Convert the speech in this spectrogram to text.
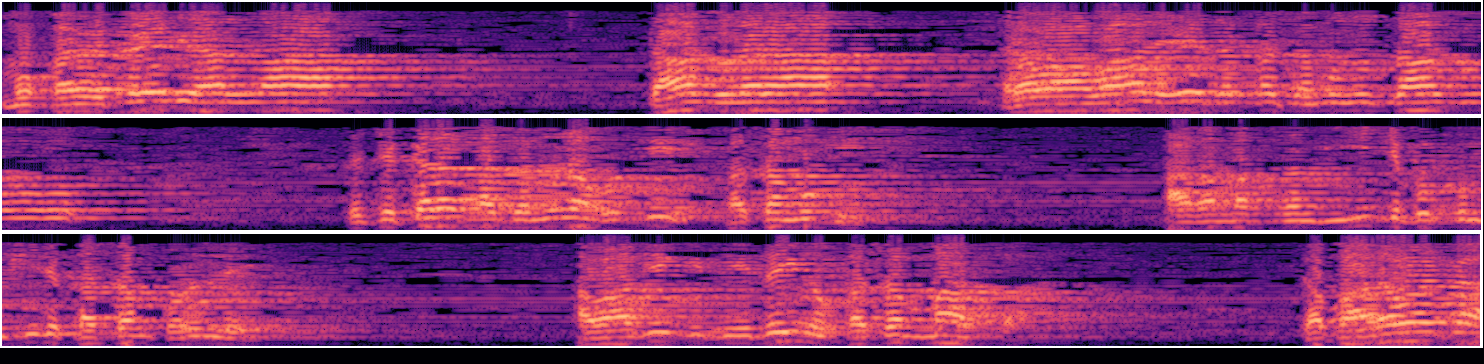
مقرر کرے دے اللہ۔ تاسو لرا رواوالے دا قسمون استاسو چکر قسمون ہوکی قسم ہوکی آغا مقسم بھی چھ بکمشی دے قسم پڑھ لے آوازی کی دیدئی نو قسم مات کا کفارہ کا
